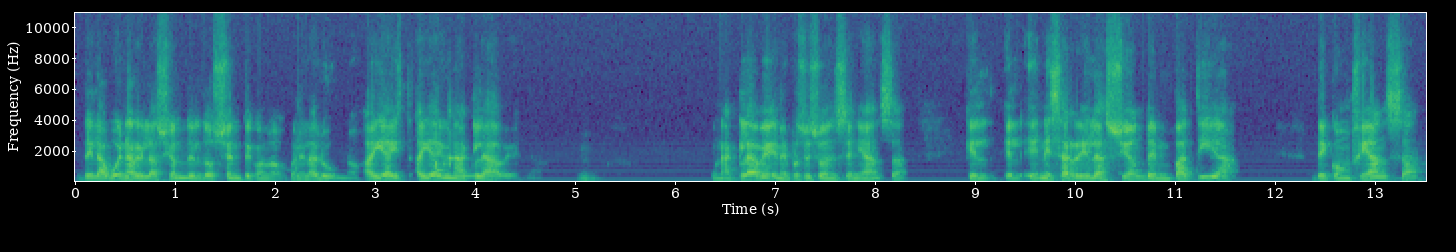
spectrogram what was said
de la buena relación del docente con, el alumno. Ahí hay, hay una clave, una clave en el proceso de enseñanza, que en esa relación de empatía, de confianza,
